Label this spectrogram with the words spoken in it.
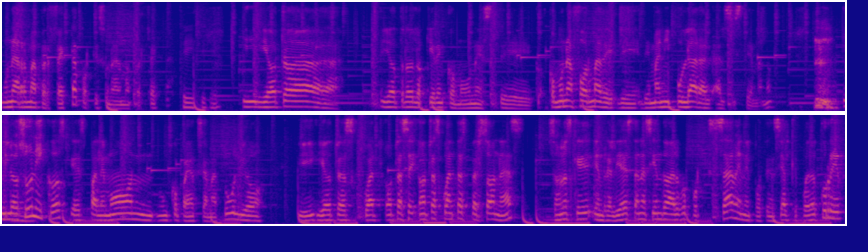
un arma perfecta, porque es un arma perfecta. Sí, sí, sí. Y otra y otros lo quieren como un este como una forma de, manipular al, sistema, ¿no? y los únicos, que es Palemón, un compañero que se llama Tulio, y, otras, otras, otras cuantas personas son los que en realidad están haciendo algo porque saben el potencial que puede ocurrir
